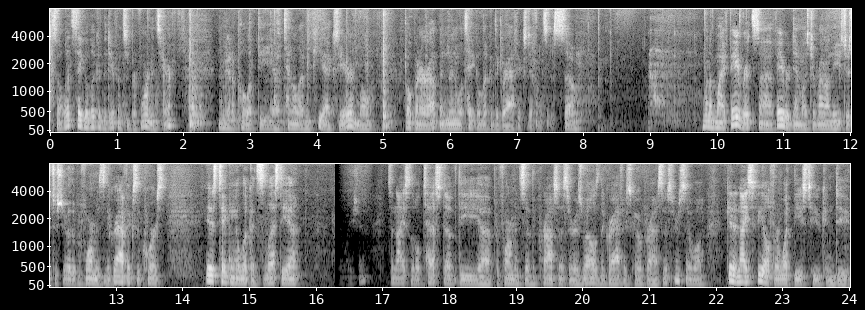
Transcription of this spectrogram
So let's take a look at the difference in performance here. I'm going to pull up the uh, 1011PX here and we'll open her up and then we'll take a look at the graphics differences. So one of my favorites, uh, favorite demos to run on these just to show the performance of the graphics, of course, is taking a look at Celestia it's a nice little test of the uh, performance of the processor as well as the graphics coprocessor, so we'll get a nice feel for what these two can do.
